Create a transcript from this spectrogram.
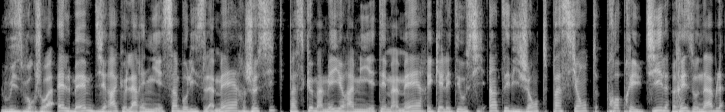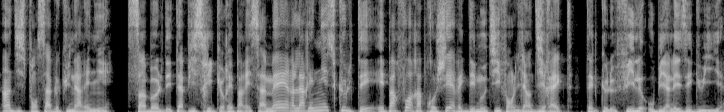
Louise Bourgeois elle-même dira que l'araignée symbolise la mère, je cite, parce que ma meilleure amie était ma mère et qu'elle était aussi intelligente, patiente, propre et utile, raisonnable, indispensable qu'une araignée. Symbole des tapisseries que réparait sa mère, l'araignée sculptée est parfois rapprochée avec des motifs en lien direct, tels que le fil ou bien les aiguilles.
